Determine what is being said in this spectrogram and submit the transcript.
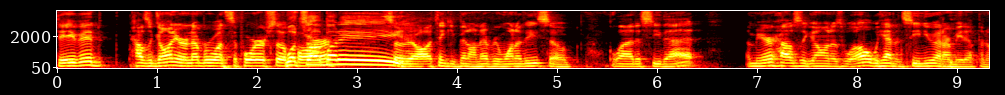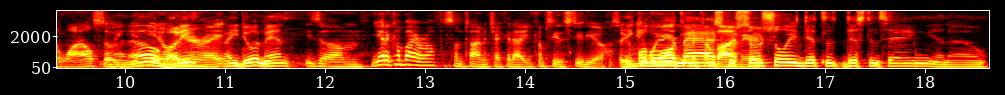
David, how's it going? You're a number one supporter so What's far. up, buddy? So I think you've been on every one of these, so glad to see that. Amir, how's it going as well? We haven't seen you at our meetup in a while, so you, no, you know buddy. Amir, right? How you doing, man? He's um, you got to come by our office sometime and check it out. You can come see the studio. So You can wear your mask. come by, We're Amir. socially dis- distancing. You know,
